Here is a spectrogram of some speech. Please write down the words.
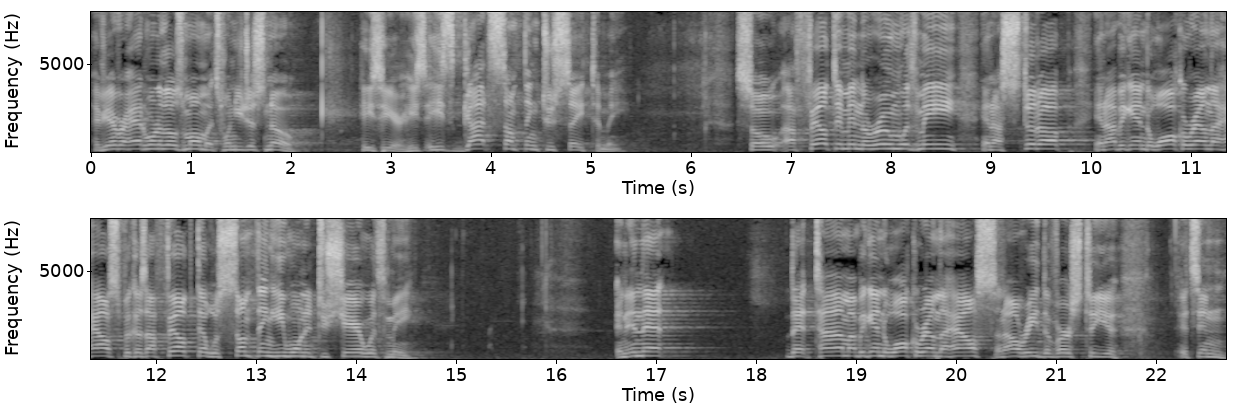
Have you ever had one of those moments when you just know He's here? He's, he's got something to say to me. So I felt him in the room with me, and I stood up and I began to walk around the house because I felt there was something he wanted to share with me. And in that, that time, I began to walk around the house, and I'll read the verse to you. It's in,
